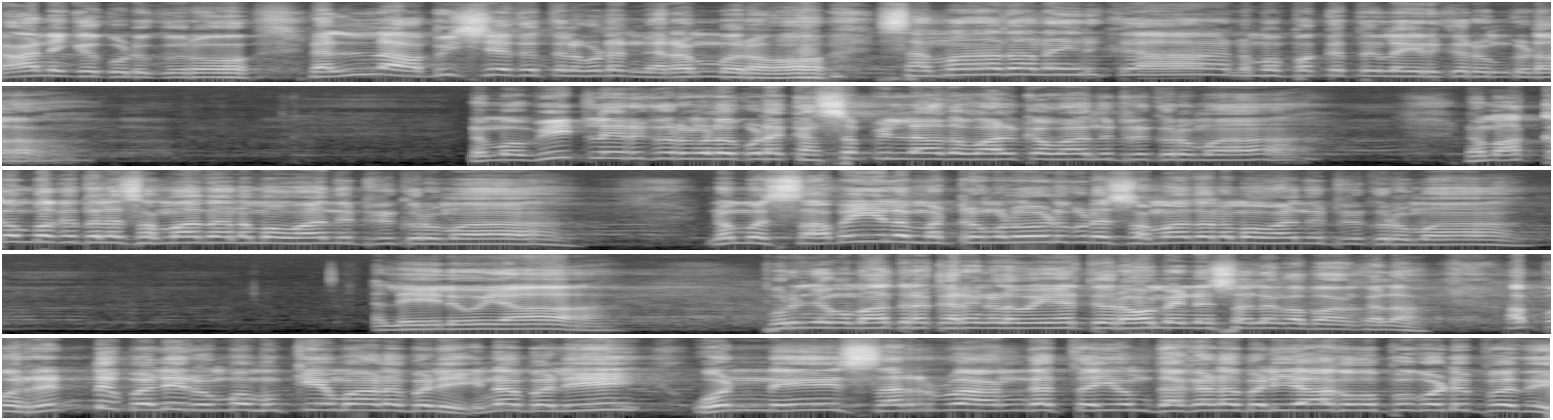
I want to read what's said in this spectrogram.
காணிக்க கொடுக்குறோம் நல்ல அபிஷேகத்தில் கூட நிரம்புகிறோம் சமாதானம் இருக்கா? நம்ம பக்கத்தில் இருக்கிறவங்க கூட. நம்ம வீட்டில் இருக்கிறவங்கள கூட கசப்பில்லாத வாழ்க்கை வாழ்ந்துட்டு இருக்கிறோமா? நம்ம அக்கம் பக்கத்தில் சமாதானமாக வாழ்ந்துட்டு இருக்கிறோமா? நம்ம சபையில் மற்றவங்களோடு கூட சமாதானமாக வாழ்ந்துட்டு இருக்கிறோமா? அல்லையிலோயா புரிஞ்சவங்க மாத்திர கரங்களை உயர்த்தி ரோம் என்ன சொல்லுங்க பார்க்கலாம். அப்போ ரெண்டு பலி ரொம்ப முக்கியமான பலி. என்ன பலி? ஒன்று சர்வ அங்கத்தையும் தகன பலியாக ஒப்பு கொடுப்பது.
